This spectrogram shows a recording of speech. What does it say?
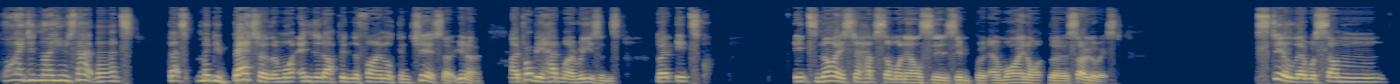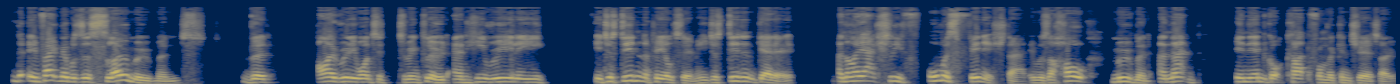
why didn't I use that? That's, that's maybe better than what ended up in the final concerto. You know, I probably had my reasons, but it's, it's nice to have someone else's input and why not the soloist? Still, there was some, in fact, there was a slow movement that I really wanted to include and he really, it just didn't appeal to him. He just didn't get it and I actually almost finished that. It was a whole movement, and that in the end got cut from the concerto,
